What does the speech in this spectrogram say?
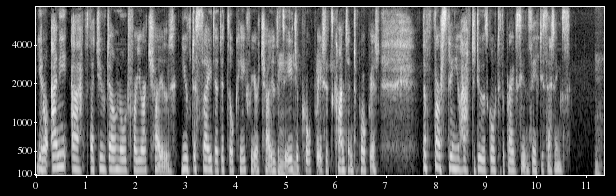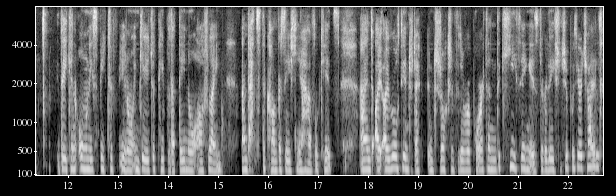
you know, any app that you download for your child, you've decided it's okay for your child, it's mm-hmm. age appropriate, it's content appropriate. The first thing you have to do is go to the privacy and safety settings. They can only speak to, you know, engage with people that they know offline. And that's the conversation you have with kids. And I, I wrote the introdu- introduction for the report, and the key thing is the relationship with your child.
